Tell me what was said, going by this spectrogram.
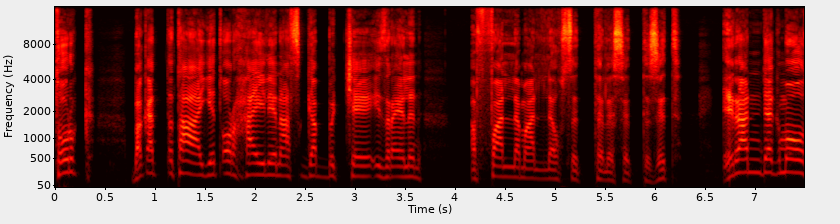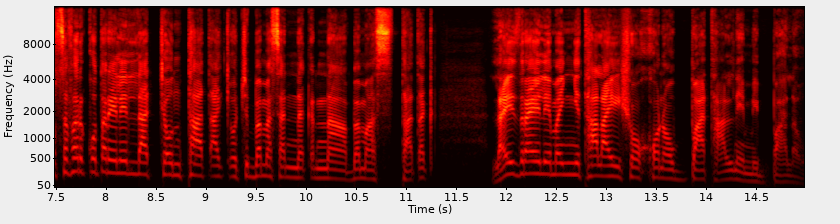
ቱርክ በቀጥታ የጦር ኃይሌን አስገብቼ እስራኤልን እፋለማለሁ ስትል ስትዝት፣ ኢራን ደግሞ ስፍር ቁጥር የሌላቸውን ታጣቂዎች በመሰነቅና በማስታጠቅ ለእስራኤል የመኝታ ላይ ሾህ ሆነውባታል ነው የሚባለው።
